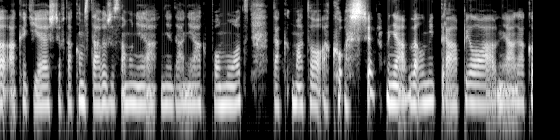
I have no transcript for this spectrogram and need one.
a keď je ešte v takom stave, že sa mu ne, nedá nejak pomôcť, tak ma to ako ešte mňa veľmi trápilo a nejak ako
